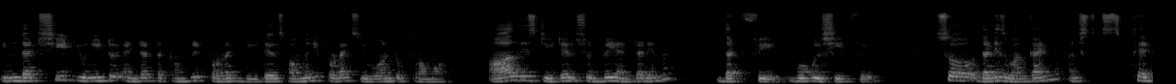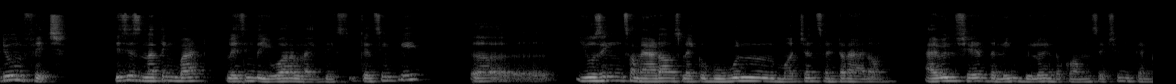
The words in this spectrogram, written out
in that sheet you need to enter the complete product details how many products you want to promote. All these details should be entered in that feed google sheet feed. So that is one kind. And schedule fetch. This is nothing but placing the url like this. You can simply uh, using some add-ons like a google merchant center add-on. I will share the link below in the comment section. You can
